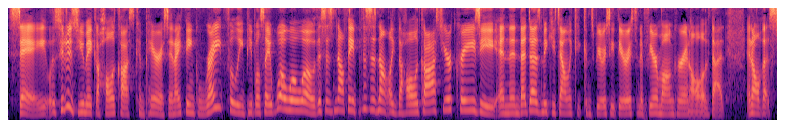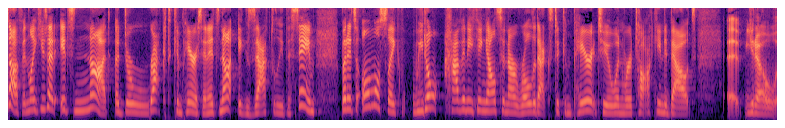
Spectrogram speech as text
say, as soon as you make a Holocaust comparison, I think rightfully people say, whoa, whoa, whoa, this is nothing, this is not like the Holocaust, you're crazy. And then that does make you sound like a conspiracy theorist and a fearmonger and all of that and all that stuff. And like you said, it's not a direct comparison. It's not exactly the same, but it's almost like we don't have anything else in our Rolodex to compare it to when we're talking about uh, you know,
